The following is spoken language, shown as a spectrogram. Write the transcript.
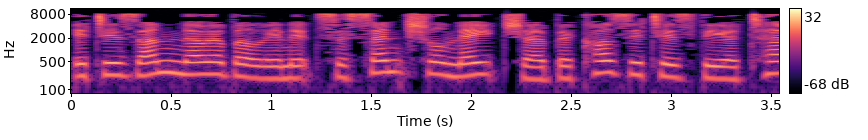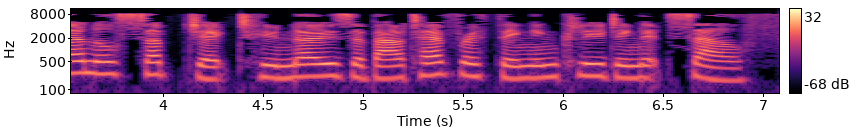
it is unknowable in its essential nature because it is the eternal subject who knows about everything including itself.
